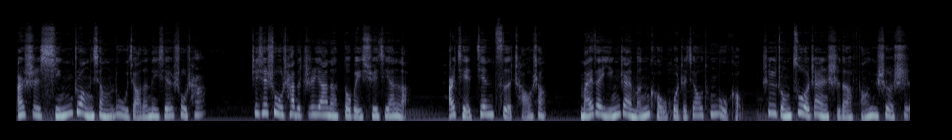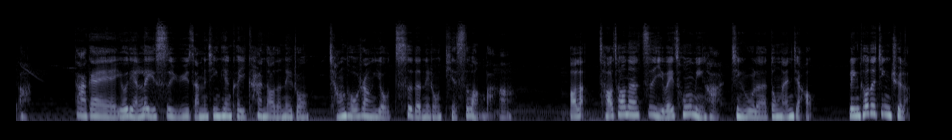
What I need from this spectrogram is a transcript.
而是形状像鹿角的那些树杈。这些树杈的枝丫呢都被削尖了，而且尖刺朝上，埋在营寨门口或者交通路口，是一种作战时的防御设施啊。大概有点类似于咱们今天可以看到的那种墙头上有刺的那种铁丝网吧啊。好了，曹操呢自以为聪明哈，进入了东南角，领头的进去了，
